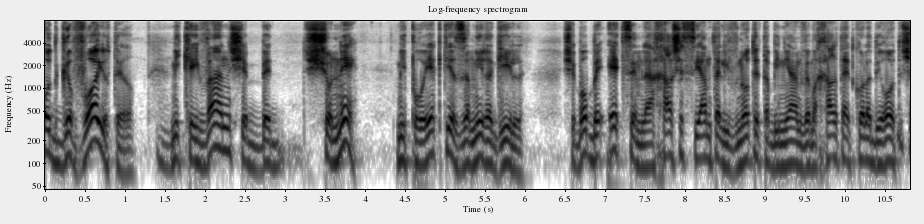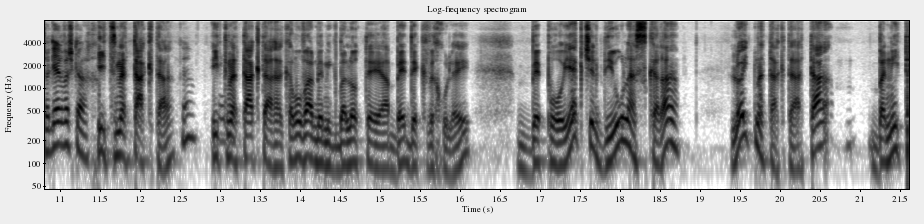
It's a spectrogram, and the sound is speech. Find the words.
עוד גבוה יותר, mm. מכיוון שבשונה מפרויקט יזמי רגיל, שבו בעצם לאחר שסיימת לבנות את הבניין ומכרת את כל הדירות, שגר ושכח. התנתקת, כן. התנתקת כמובן במגבלות uh, הבדק וכולי. בפרויקט של דיור להשכרה, לא התנתקת, אתה בנית...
